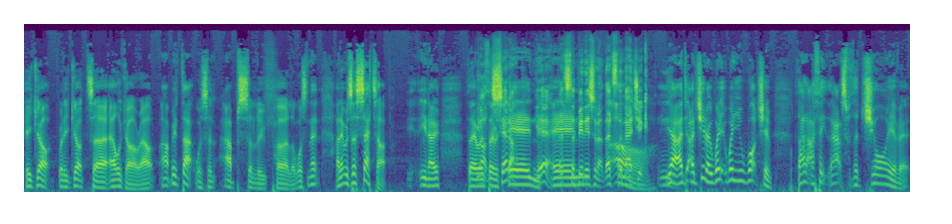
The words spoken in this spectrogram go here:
he got when he got uh, Elgar out, I mean, that was an absolute perler, wasn't it? And it was a setup. You know, there was, the there was setup. in, Yeah, that's the bit, isn't it? That's the magic. Oh. Mm. Yeah, and, and you know, when, when you watch him, that I think that's the joy of it.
